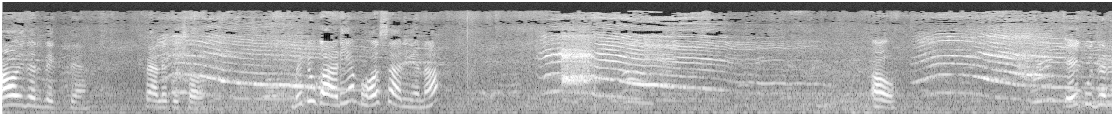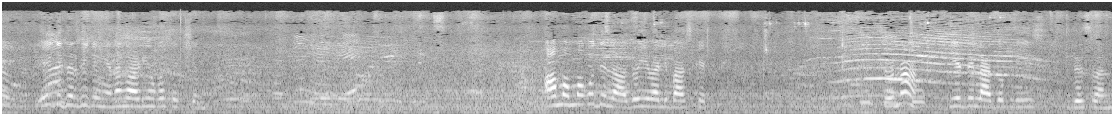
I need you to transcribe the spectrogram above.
आओ इधर देखते हैं। पहले कुछ और। बेटू गाड़ियाँ बहुत सारी है ना? आओ। एक उधर, एक इधर भी कहीं ना गाड़ियों का सेक्शन हाँ मम्मा को दिला दो ये वाली बास्केट तो ना, ये दिला दो प्लीज़ दिस वन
